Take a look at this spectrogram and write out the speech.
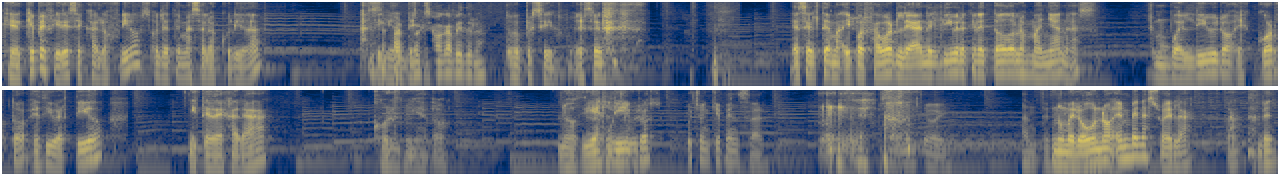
¿Qué, qué prefieres, escalofríos o le temes a la oscuridad? Así que para el deja- próximo capítulo. Pues sí, es el, es el tema. Y por favor, lean el libro que lee todos los mañanas. Es un buen libro, es corto, es divertido y te dejará con miedo. Los 10 mucho. libros, Mucho en qué pensar. Especialmente hoy. Antes de- número uno en Venezuela. Ah, ven-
